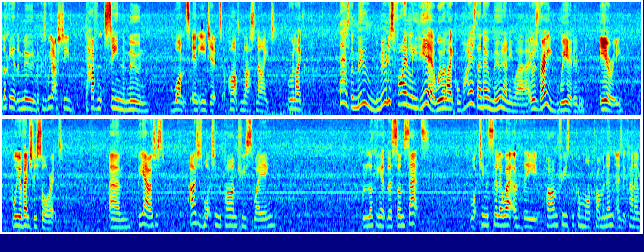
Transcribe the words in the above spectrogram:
looking at the moon because we actually haven't seen the moon once in Egypt apart from last night. We were like, there's the moon. The moon is finally here. We were like, why is there no moon anywhere? It was very weird and eerie. We eventually saw it. Um, but yeah, I was just, I was just watching the palm trees swaying, looking at the sunset, watching the silhouette of the palm trees become more prominent as it kind of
